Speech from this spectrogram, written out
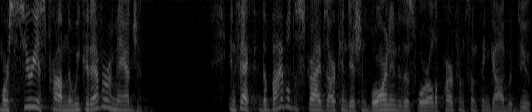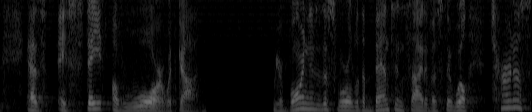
more serious problem than we could ever imagine. In fact, the Bible describes our condition born into this world apart from something God would do as a state of war with God. We are born into this world with a bent inside of us that will turn us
